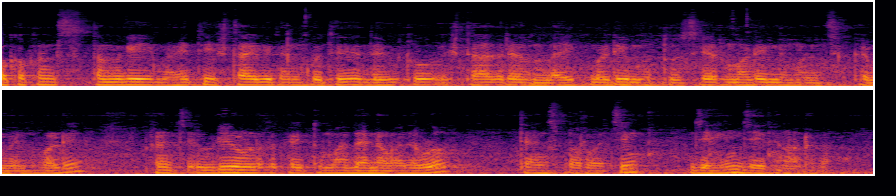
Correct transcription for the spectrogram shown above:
ಓಕೆ ಫ್ರೆಂಡ್ಸ್ ತಮಗೆ ಈ ಮಾಹಿತಿ ಇಷ್ಟ ಆಗಿದೆ ಅನ್ಕೋತೀನಿ. ದಯವಿಟ್ಟು ಇಷ್ಟ ಆದರೆ ಒಂದು ಲೈಕ್ ಮಾಡಿ ಮತ್ತು ಶೇರ್ ಮಾಡಿ, ನಿಮ್ಮ ಅನಿಸಿಕೆ ಕಮೆಂಟ್ ಮಾಡಿ. ಫ್ರೆಂಡ್ಸ್ ವಿಡಿಯೋ ನೋಡೋದಕ್ಕಾಗಿ ತುಂಬ ಧನ್ಯವಾದಗಳು. Thanks for watching Jai Hind, Jai Karnataka.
